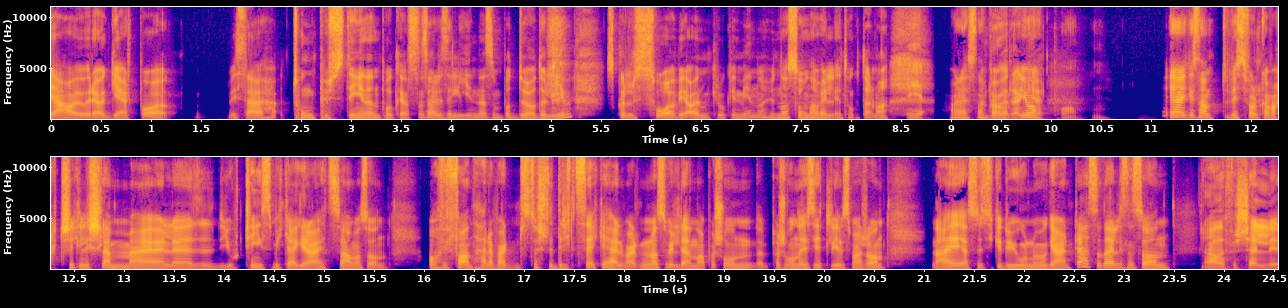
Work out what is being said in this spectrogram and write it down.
Jeg har jo reagert på hvis det er tung pusting i den podkasten, så er det Celine som på død og liv skal sove i armkroken min, og hun har sovna veldig tungt der nå. Ja. Hva er det jeg snakka om? Jo, på ja, ikke sant. Hvis folk har vært skikkelig slemme eller gjort ting som ikke er greit, så er man sånn å, fy faen, her er verdens største drittsekk i hele verden, og så vil den ha person, personer i sitt liv som er sånn Nei, jeg syns ikke du gjorde noe gærent, jeg. Så det er liksom sånn Ja, det er forskjellig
